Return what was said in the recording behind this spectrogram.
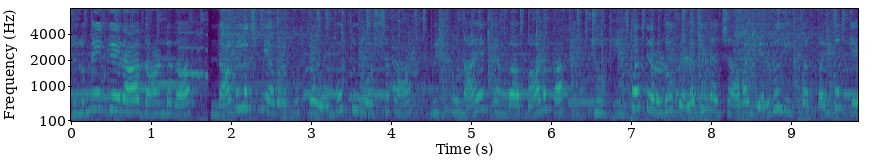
ಜುಲುಮೆಗೇರ ದಾಂಡದ ನಾಗಲಕ್ಷ್ಮಿ ಅವರ ಪುತ್ರ ಒಂಬತ್ತು ವರ್ಷದ ವಿಷ್ಣು ನಾಯಕ್ ಎಂಬ ಬಾಲಕ ಜೂನ್ ಇಪ್ಪತ್ತೆರಡು ಬೆಳಗಿನ ಜಾವ ಎರಡು ಇಪ್ಪತ್ತೈದಕ್ಕೆ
